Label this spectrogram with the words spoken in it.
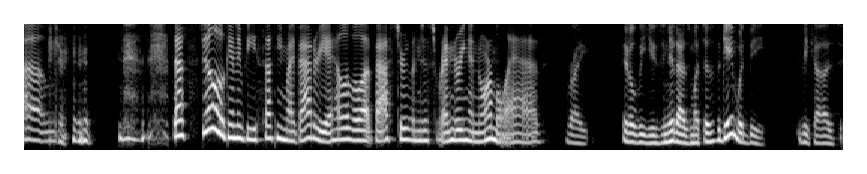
Um, that's still going to be sucking my battery a hell of a lot faster than just rendering a normal ad. right. It'll be using it as much as the game would be, because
